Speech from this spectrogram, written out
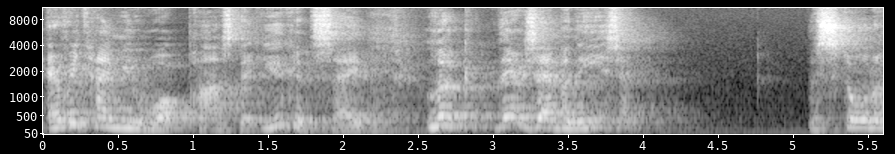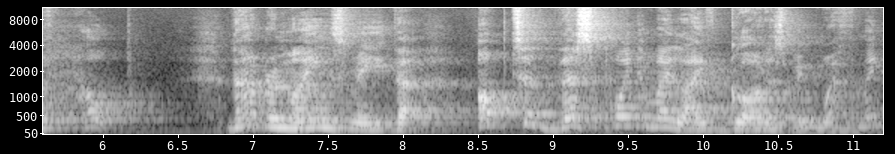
every time you walk past it, you could say, Look, there's Ebenezer, the stone of help. That reminds me that up to this point in my life, God has been with me,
